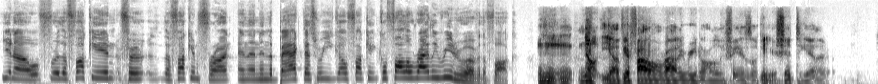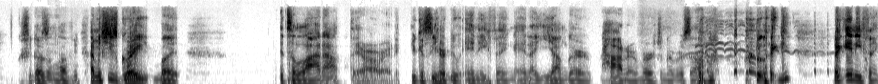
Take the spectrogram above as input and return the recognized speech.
You know, for the fucking for the fucking front, and then in the back, that's where you go fucking go follow Riley Reid, or whoever the fuck. Mhm. No, yo, if you're following Riley Reid on OnlyFans, though, get your shit together. She doesn't love you. I mean, she's great, but it's a lot out there already. You can see her do anything and a younger, hotter version of herself. like, like anything.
